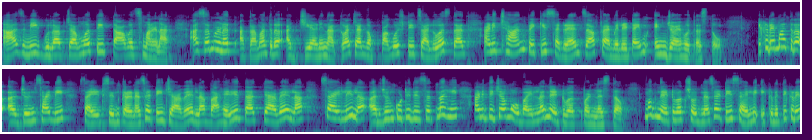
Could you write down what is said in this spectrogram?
आज मी गुलाबजामवरती तावच मारणार. असं म्हणत आता मात्र आजी आणि नातवाच्या गप्पा गोष्टी चालू असतात आणि छानपैकी सगळ्यांचा फॅमिली टाईम एन्जॉय होत असतो. इकडे मात्र अर्जुन सायली साईट सीन करण्यासाठी ज्या वेळेला बाहेर येतात त्यावेळेला सायलीला अर्जुन कुठे दिसत नाही आणि तिच्या मोबाईलला नेटवर्क पण नसतं. मग नेटवर्क शोधण्यासाठी सायली इकडे तिकडे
